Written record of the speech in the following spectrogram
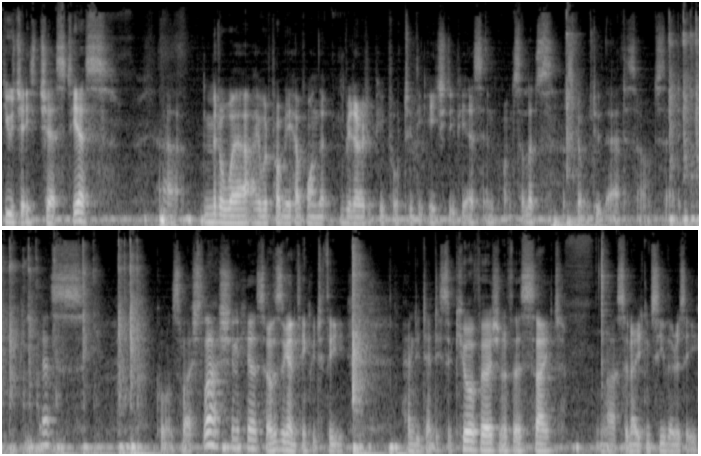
use HSTS uh, middleware, I would probably have one that redirected people to the HTTPS endpoint. So let's let's go and do that. So I'll just add HTTPS colon slash slash in here. So this is going to take me to the handy dandy secure version of this site. Uh, so now you can see there is a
